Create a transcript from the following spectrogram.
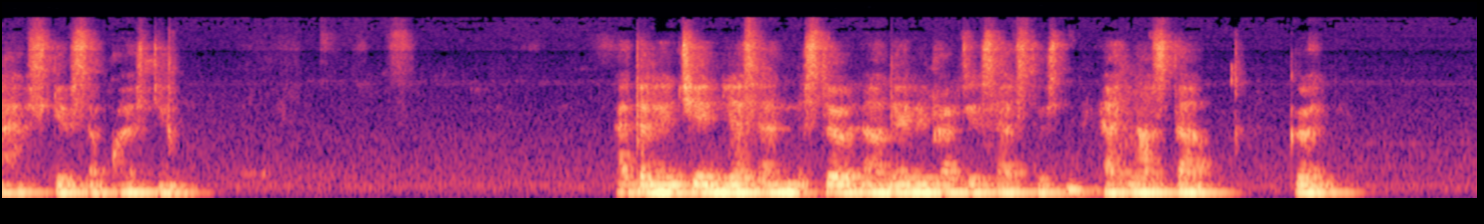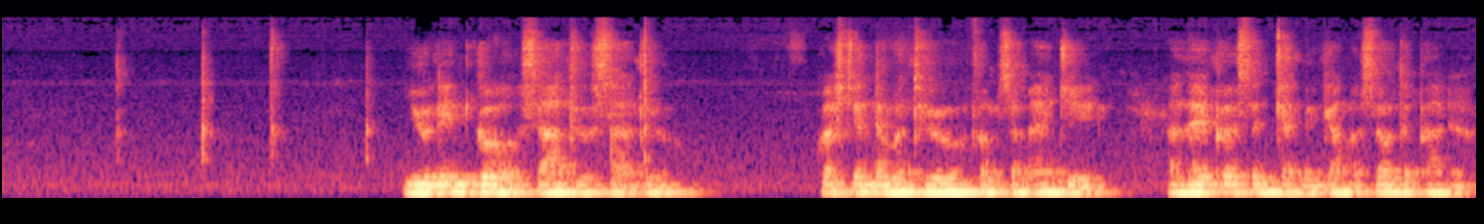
I have skipped some question. Adeline Chin, yes, understood. Our daily practice has to has not stopped. Good. Yulin Go, Satu Sadhu. Question number two from Samanji. A layperson can become a Sotapanna.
